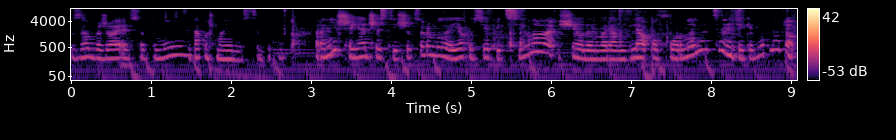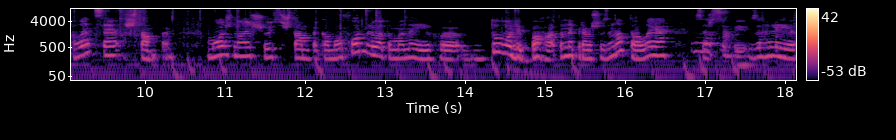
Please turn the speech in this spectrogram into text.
забажається, тому це також має місце бути. Раніше я частіше це робила, якось я підсіла. Ще один варіант для оформлення це не тільки блокноту, але це штампи. Можна щось штампиками оформлювати. У мене їх е, доволі багато, не прям що занадто, але все ж собі взагалі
